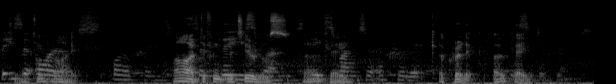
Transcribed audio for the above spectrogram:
These are oils, like. oil paintings. Ah, So different these materials. Ones, These Okay. ones are acrylic. Acrylic. Okay. There's a difference.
